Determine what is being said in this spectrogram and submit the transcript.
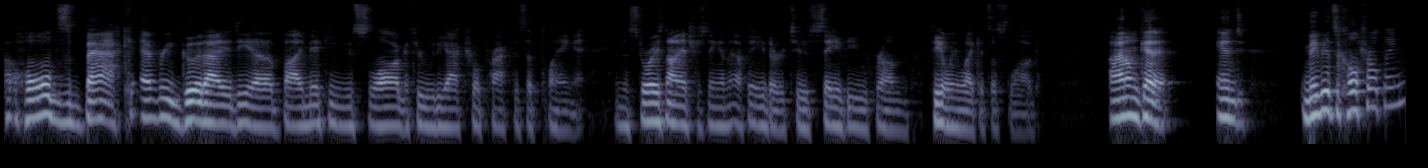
holds back every good idea by making you slog through the actual practice of playing it. And the story's not interesting enough either to save you from feeling like it's a slog. I don't get it. And maybe it's a cultural thing.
